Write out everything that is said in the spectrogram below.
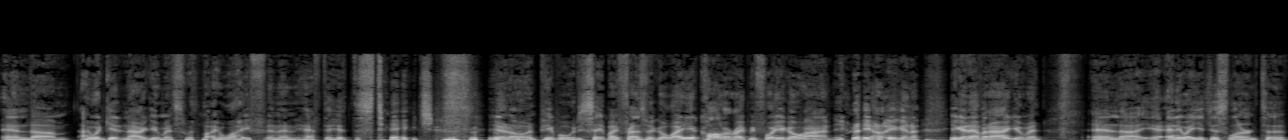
and um, I would get in arguments with my wife, and then have to hit the stage. you know, and people would say, my friends would go, "Why do you call her right before you go on? you know, you're gonna you're gonna have an argument." And uh, anyway, you just learn to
